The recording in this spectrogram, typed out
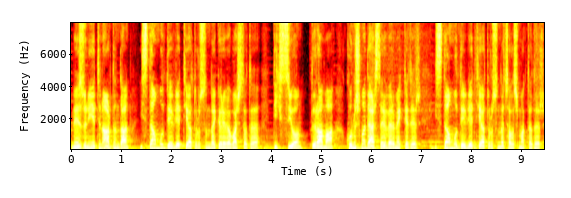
Mezuniyetin ardından İstanbul Devlet Tiyatrosu'nda göreve başladı. Diksiyon, drama, konuşma dersleri vermektedir. İstanbul Devlet Tiyatrosu'nda çalışmaktadır.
